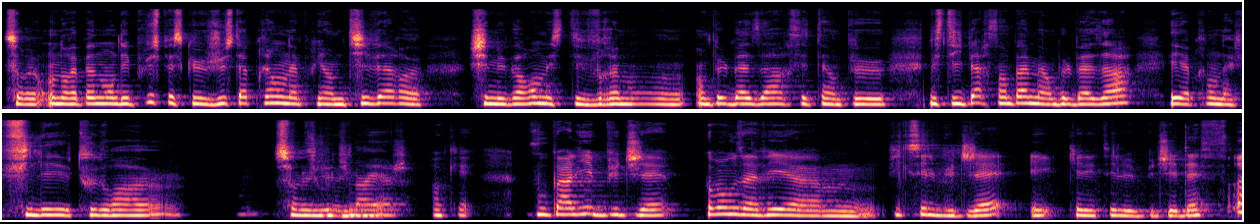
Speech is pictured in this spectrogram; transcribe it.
ça aurait- on n'aurait pas demandé plus parce que juste après, on a pris un petit verre euh, chez mes parents, mais c'était vraiment euh, un peu le bazar. C'était un peu, mais c'était hyper sympa, mais un peu le bazar. Et après, on a filé tout droit euh, sur le Sur lieu le du lieu. mariage. Ok. Vous parliez budget. Comment vous avez euh, fixé le budget et quel était le budget DEF?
